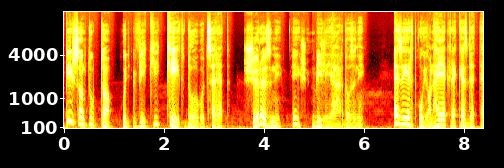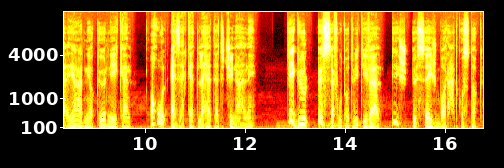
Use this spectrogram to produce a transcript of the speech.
Pearson tudta, hogy Vicky két dolgot szeret, sörözni és biliárdozni. Ezért olyan helyekre kezdett el járni a környéken, ahol ezeket lehetett csinálni. Végül összefutott Vikivel, és össze is barátkoztak.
